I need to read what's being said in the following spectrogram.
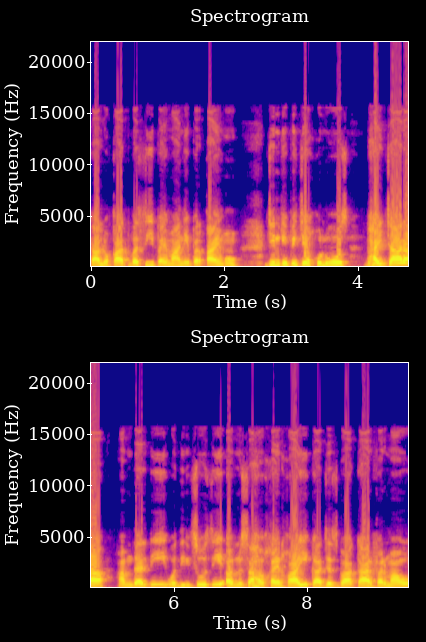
تعلقات وسیع پیمانے پر قائم ہوں، جن کے پیچھے خلوص بھائی چارہ، ہمدردی و دل سوزی اور نصح و خیرخواہی کا جذبہ کار فرما ہو۔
